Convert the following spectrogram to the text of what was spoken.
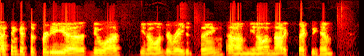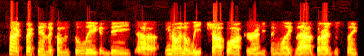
I think it's a pretty uh, nuanced, you know, underrated thing. Um, you know, I'm not expecting him not expecting him to come into the league and be, uh, you know, an elite shot blocker or anything like that. But I just think,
